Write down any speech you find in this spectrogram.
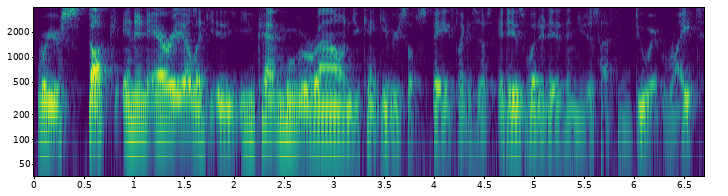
where you're stuck in an area, like you, you can't move around, you can't give yourself space, like it's just it is what it is, and you just have to do it right.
